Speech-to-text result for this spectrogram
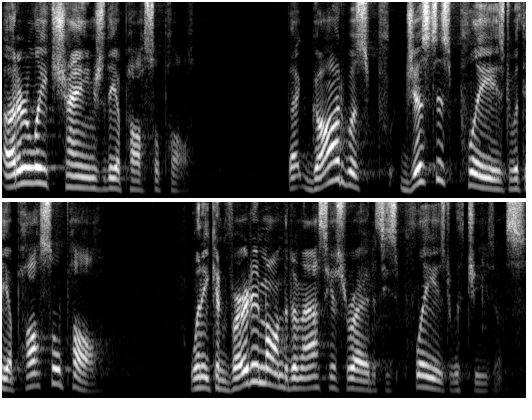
utterly changed the Apostle Paul. That God was just as pleased with the Apostle Paul when he converted him on the Damascus Road as he's pleased with Jesus.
